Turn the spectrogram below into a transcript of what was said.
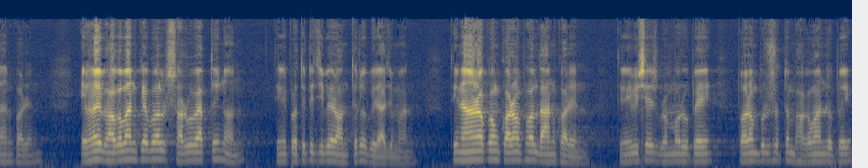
দান করেন। এভাবে ভগবান কেবল সর্বব্যাপ্তই নন তিনি প্রতিটি জীবের অন্তরেও বিরাজমান। তিনি নানা রকম কর্মফল দান করেন। তিনি বিশেষ ব্রহ্মরূপে, পরম পুরুষোত্তম ভগবান রূপে,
